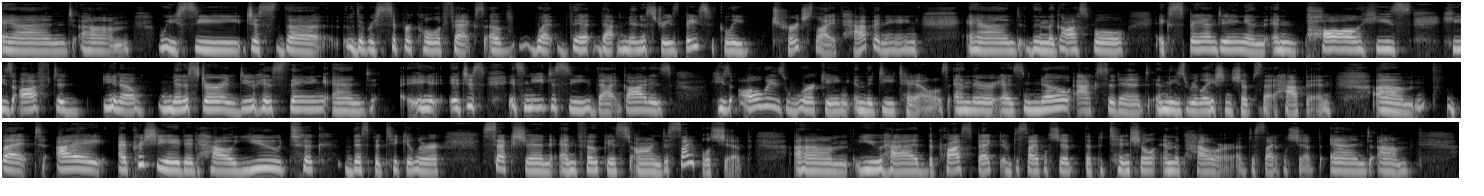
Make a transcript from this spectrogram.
and um, we see just the the reciprocal effects of what that that ministry is basically church life happening and then the gospel expanding and and Paul he's he's off to you know minister and do his thing and it, it just it's neat to see that God is he's always working in the details and there is no accident in these relationships that happen. Um, but I, I appreciated how you took this particular section and focused on discipleship. Um, you had the prospect of discipleship the potential and the power of discipleship. And um,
